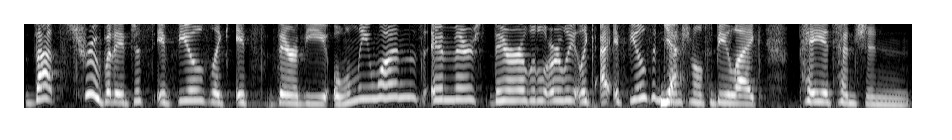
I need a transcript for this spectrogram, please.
That's true, but it just it feels like it's they're the only ones, and they're they're a little early. Like I, it feels intentional Yes. to be like pay attention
